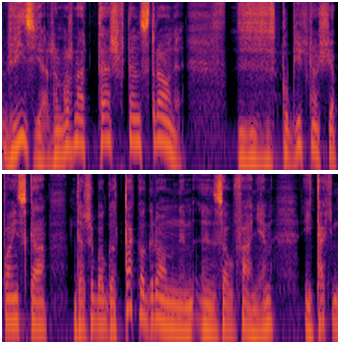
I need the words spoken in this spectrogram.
wizja, że można też w tę stronę publiczność japońska darzyła go tak ogromnym y, zaufaniem i takim,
